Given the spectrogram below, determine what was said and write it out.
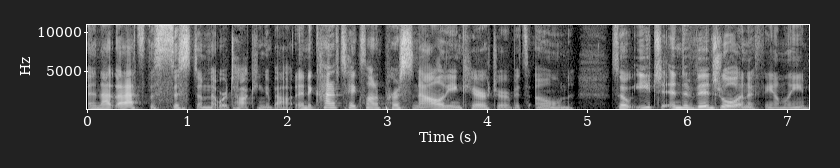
and that, that's the system that we're talking about. And it kind of takes on a personality and character of its own. So each individual in a family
